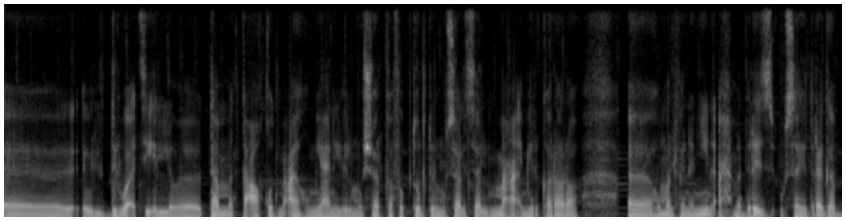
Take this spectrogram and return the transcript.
ودلوقتي اللي تم التعاقد معاهم يعني للمشاركة في بطولة المسلسل مع أمير كرارة آه، هم الفنانين أحمد رزق وسيد رجب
